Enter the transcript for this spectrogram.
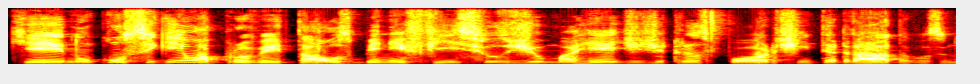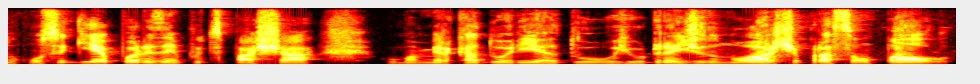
que não conseguiam aproveitar os benefícios de uma rede de transporte integrada. Você não conseguia, por exemplo, despachar uma mercadoria do Rio Grande do Norte para São Paulo.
